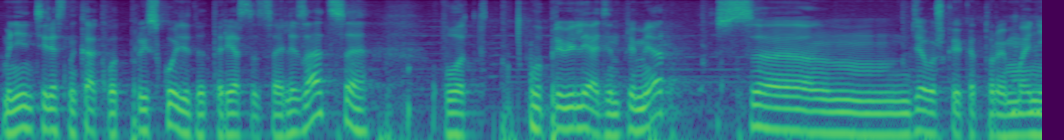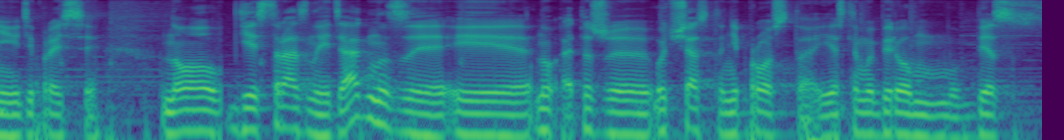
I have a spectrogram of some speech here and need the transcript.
мне интересно, как вот происходит эта ресоциализация. Вот вы привели один пример с м, девушкой, которой мания и депрессия. Но есть разные диагнозы, и ну, это же очень часто непросто. Если мы берем без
